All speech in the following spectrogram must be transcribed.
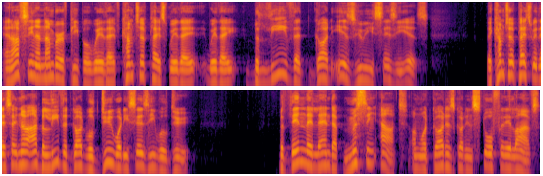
And I've seen a number of people where they've come to a place where they, where they believe that God is who He says He is. They come to a place where they say, No, I believe that God will do what He says He will do. But then they land up missing out on what God has got in store for their lives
